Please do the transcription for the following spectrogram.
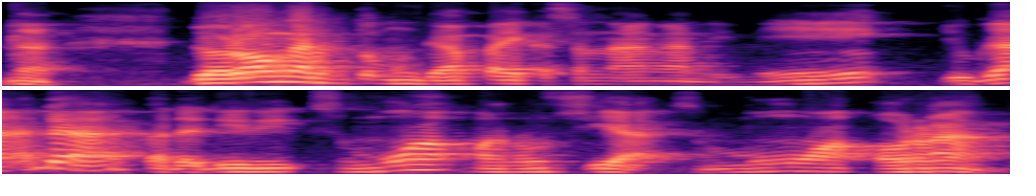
Nah, dorongan untuk menggapai kesenangan ini juga ada pada diri semua manusia, semua orang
